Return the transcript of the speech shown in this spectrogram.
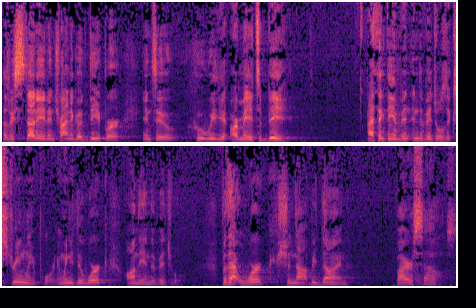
As we studied and trying to go deeper into who we are made to be. I think the individual is extremely important, and we need to work on the individual. But that work should not be done by ourselves.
